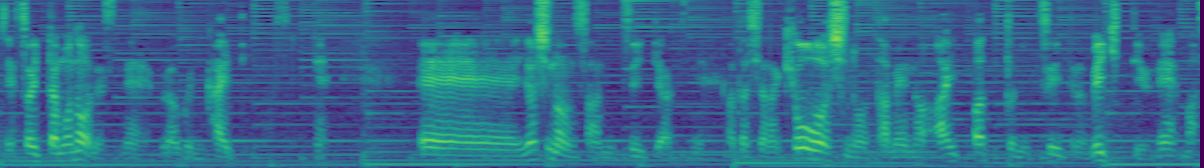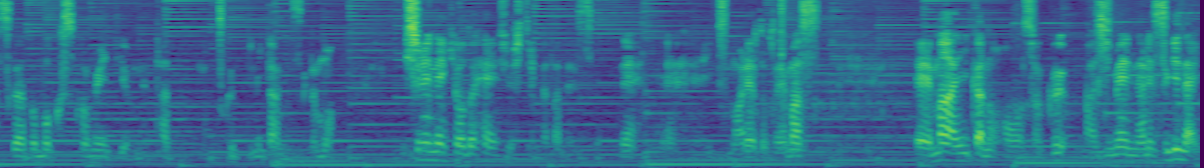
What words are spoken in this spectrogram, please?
でそういったものをですね、ブログに書いていますね。えー、吉野さんについてはですね、私、あの、教師のための iPad についての Wiki っていうね、まあ、 Scrapbox コミュニティをね、作ってみたんですけども、一緒にね、共同編集してる方ですよね。えー、いつもありがとうございます。えー、まあ、以下の法則、真面目になりすぎない、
